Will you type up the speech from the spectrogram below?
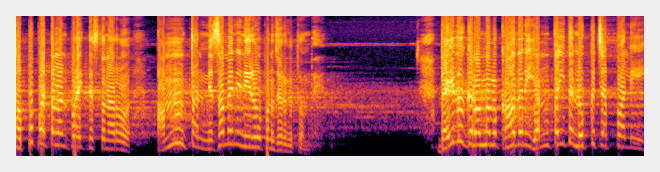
తప్పు పట్టాలని ప్రయత్నిస్తున్నారో అంత నిజమైన నిరూపణ జరుగుతుంది. దైవ గ్రంథము కాదని ఎంతైతే నొక్కి చెప్పాలి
